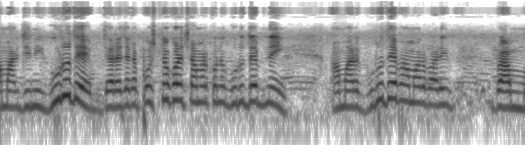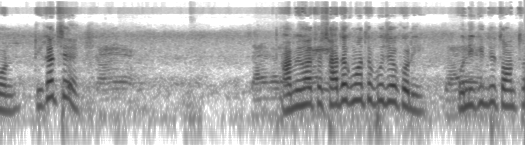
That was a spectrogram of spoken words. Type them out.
আমার যিনি গুরুদেব, যারা যারা প্রশ্ন করেছে, আমার কোনো গুরুদেব নেই। আমার গুরুদেব আমার বাড়ির ব্রাহ্মণ, ঠিক আছে? আমি হয়তো সাধক মতো পুজো করি, উনি কিন্তু তন্ত্র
